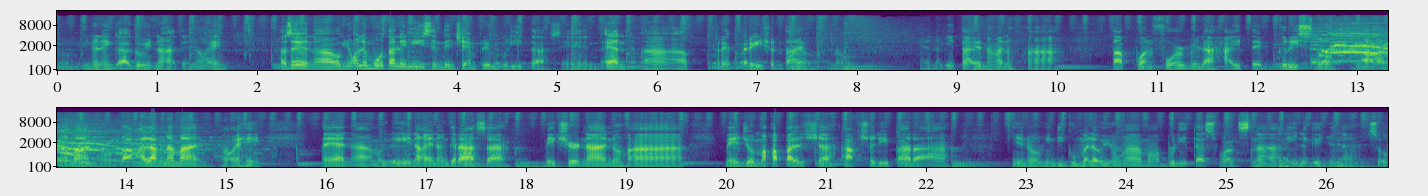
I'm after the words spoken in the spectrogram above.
Yun, yun na lang yung gagawin natin, okay? Tapos ayun, uh, huwag nyo kalimutan linisin din syempre yung bulitas. And ayan, uh, preparation tayo, no? Yan, lagay tayo ng ano, uh, top 1 formula, high temp grease, no? Baka naman, no? Baka lang naman, okay? Ayan, uh, maglagay na kayo ng grasa. Make sure na ano, uh, medyo makapal siya actually para you know, hindi gumalaw yung uh, mga bulitas once na nailagay nyo na. So,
